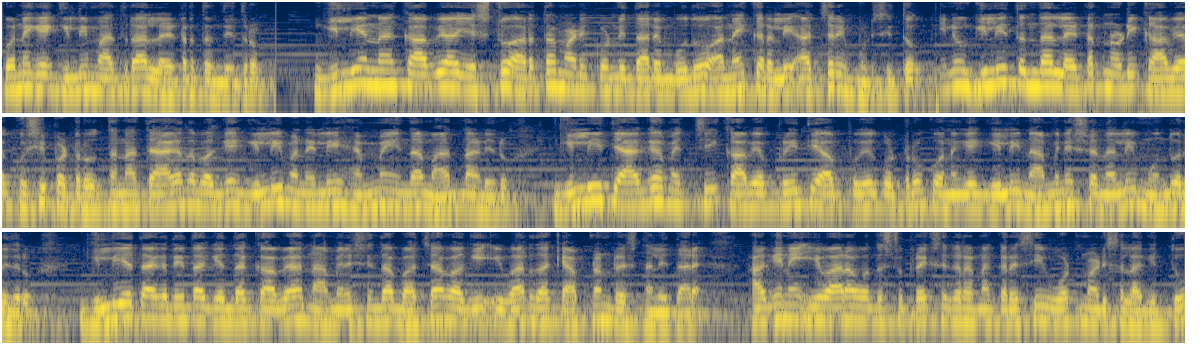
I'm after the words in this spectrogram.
ಕೊನೆಗೆ ಗಿಲ್ಲಿ ಮಾತ್ರ ಲೆಟರ್ ತಂದಿದ್ರು. ಗಿಲ್ಲಿಯನ್ನ ಕಾವ್ಯ ಎಷ್ಟು ಅರ್ಥ ಮಾಡಿಕೊಂಡಿದ್ದಾರೆಂಬುದು ಅನೇಕರಲ್ಲಿ ಅಚ್ಚರಿ ಮೂಡಿಸಿತು ಇನ್ನು ಗಿಲ್ಲಿ ತಂದ ಲೆಟರ್ ನೋಡಿ ಕಾವ್ಯ ಖುಷಿಪಟ್ಟರು. ತನ್ನ ತ್ಯಾಗದ ಬಗ್ಗೆ ಗಿಲ್ಲಿ ಮನೆಯಲ್ಲಿ ಹೆಮ್ಮೆಯಿಂದ ಮಾತನಾಡಿದರು. ಗಿಲ್ಲಿ ತ್ಯಾಗ ಮೆಚ್ಚಿ ಕಾವ್ಯ ಪ್ರೀತಿ ಅಪ್ಪುಗೆ ಕೊಟ್ಟರು. ಕೊನೆಗೆ ಗಿಲ್ಲಿ ನಾಮಿನೇಷನ್ ಅಲ್ಲಿ ಮುಂದುವರಿದರು. ಗಿಲ್ಲಿಯ ತ್ಯಾಗದಿಂದ ಗೆದ್ದ ಕಾವ್ಯ ನಾಮಿನೇಷನ್ ಬಚಾವಾಗಿ ಈ ವಾರದ ಕ್ಯಾಪ್ಟನ್ ರೇಸ್ ನಲ್ಲಿದ್ದಾರೆ ಹಾಗೆಯೇ ಈ ವಾರ ಒಂದಷ್ಟು ಪ್ರೇಕ್ಷಕರನ್ನ ಕರೆಸಿ ವೋಟ್ ಮಾಡಿಸಲಾಗಿತ್ತು.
